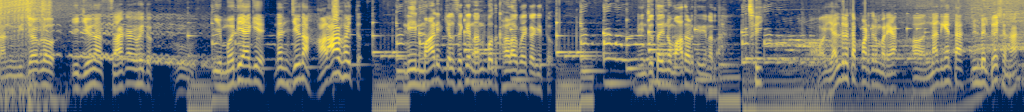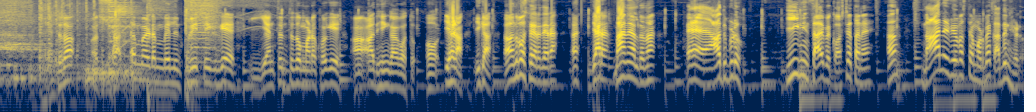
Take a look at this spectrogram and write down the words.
ನನ್ನ ನಿಜವಾಗ್ಲೂ ಈ ಜೀವನ ಸಾಕಾಗೋಯ್ತು. ಈ ಮದಿಯಾಗಿ ನನ್ನ ಜೀವನ ಹಾಳಾಗೋಯ್ತು. ನೀನು ಮಾಡಿದ ಕೆಲಸಕ್ಕೆ ನನ್ನ ಬದುಕು ಹಾಳಾಗಬೇಕಾಗಿತ್ತು. ನಿನ್ನ ಜೊತೆ ಇನ್ನೂ ಮಾತಾಡ್ತಿದ್ದೀನಲ್ಲ. ಛೀ. ಎಲ್ಲರೂ ತಪ್ಪು ಮಾಡ್ತಾರೆ ಮರ್ಯ? ನನಗೆಂತ? ನಿನ್ನ ಮೇಲೆ ದ್ವೇಷನಾ? ಎಂಥದೋ ಶ್ರದ್ಧಾ ಮೇಡಮ್ ಮೇಲಿನ ಪ್ರೀತಿಗೆ ಎಂತೆಂಥದ್ದು ಮಾಡೋಕೆ ಹೋಗಿ ಅದು ಹಿಂಗಾಗೋತು. ಹೇಳ ಈಗ ಅನುಭವಿಸ್ತಾ ಇರೋದು ಯಾರ? ಯಾರ? ನಾನೇ ಅಲ್ದನ? ಏ ಅದು ಬಿಡು. ಈಗ ನೀನು ಸಾಯ್ಬೇಕು ಅಷ್ಟೇ ತಾನೆ ಹಾಂ ನಾನೇ ವ್ಯವಸ್ಥೆ ಮಾಡ್ಬೇಕು ಅದನ್ನು ಹೇಳು.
